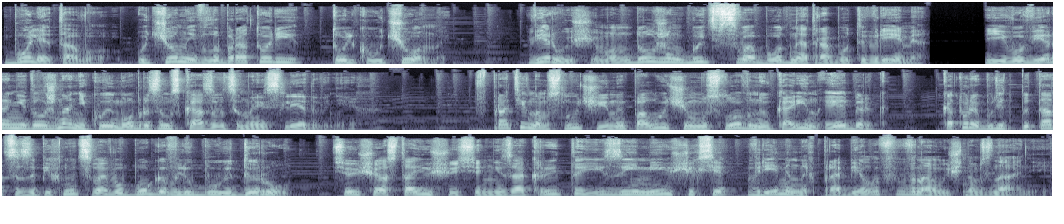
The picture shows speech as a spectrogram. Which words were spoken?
Более того, ученый в лаборатории только ученый. Верующим он должен быть в свободное от работы время, и его вера не должна никоим образом сказываться на исследованиях. В противном случае мы получим условную Карин Эберг, которая будет пытаться запихнуть своего бога в любую дыру – все еще остающуюся незакрытой из-за имеющихся временных пробелов в научном знании.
